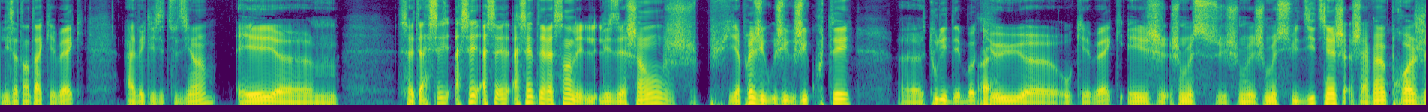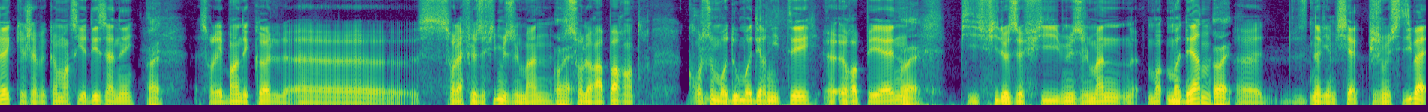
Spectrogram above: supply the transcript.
les attentats à Québec avec les étudiants. Et ça a été assez, assez, assez, assez intéressant, les, les échanges. Puis après, j'ai écouté euh, tous les débats qu'il y a eu euh, au Québec et je, je me suis, je, me, je me suis dit, tiens, j'avais un projet que j'avais commencé il y a des années Ouais. sur les bancs d'école euh, sur la philosophie musulmane, Ouais. sur le rapport entre, grosso modo, modernité européenne puis philosophie musulmane mo- moderne du 19e siècle. Puis je me suis dit, ben,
